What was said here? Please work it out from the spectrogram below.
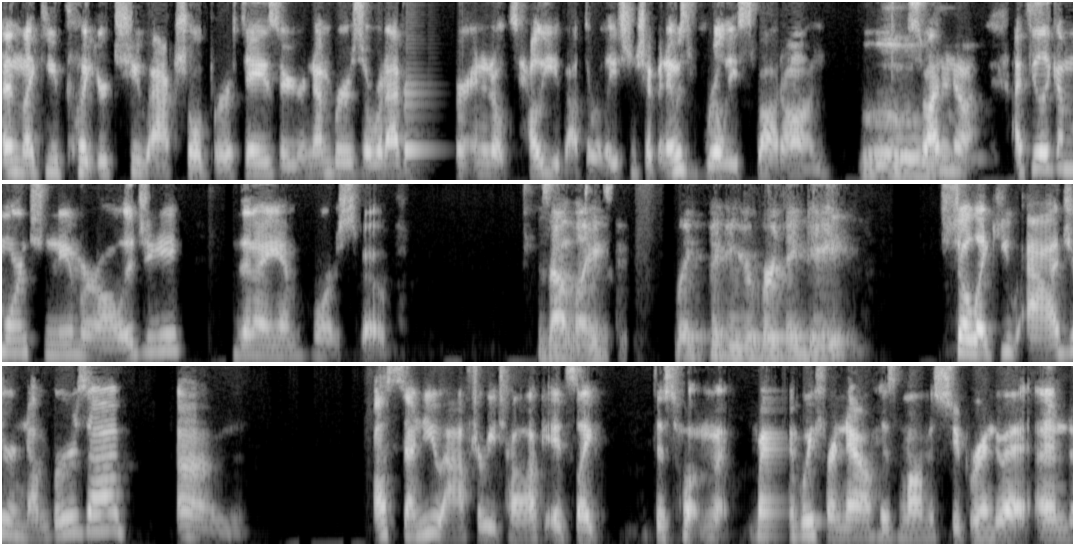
and like you put your two actual birthdays or your numbers or whatever and it'll tell you about the relationship and it was really spot on Ooh. so i don't know i feel like i'm more into numerology than i am horoscope Is that like like picking your birthday date? so like you add your numbers up um i'll send you after we talk it's like this whole my, my boyfriend now his mom is super into it and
